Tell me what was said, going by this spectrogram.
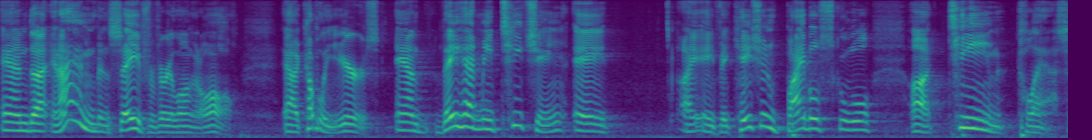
And, uh, and I hadn't been saved for very long at all, a couple of years. And they had me teaching a, a, a vacation Bible school uh, teen class.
